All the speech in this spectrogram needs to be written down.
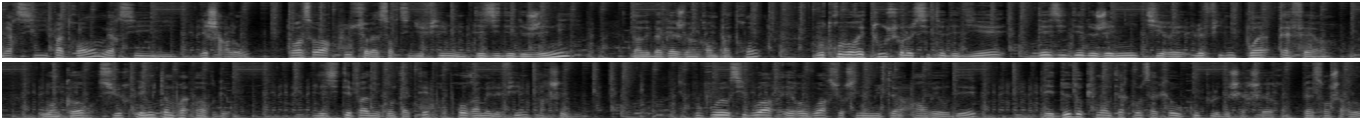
Merci patron, merci les Charlots. Pour en savoir plus sur la sortie du film Des idées de génie dans les bagages d'un grand patron, vous trouverez tout sur le site dédié desidéesdegénie-lefilm.fr ou encore sur lesmutants.org. N'hésitez pas à nous contacter pour programmer le film par chez vous. Vous pouvez aussi voir et revoir sur Cinémutin en VOD les deux documentaires consacrés au couple de chercheurs Pinson-Charlot,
